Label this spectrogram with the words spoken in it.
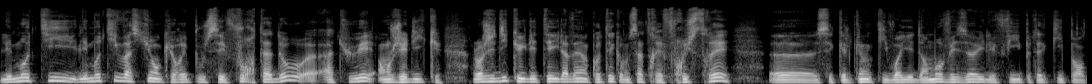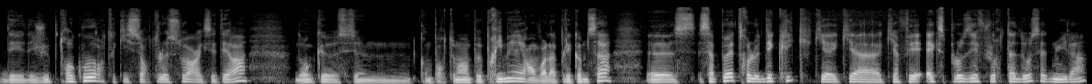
les, motifs, les motivations qui auraient poussé Furtado à tuer Angélique. Alors j'ai dit qu'il était, il avait un côté comme ça très frustré. Euh, c'est quelqu'un qui voyait d'un mauvais œil les filles peut-être qui portent des, des, jupes trop courtes, qui sortent le soir, etc. Donc euh, c'est un comportement un peu primaire, on va l'appeler comme ça. Euh, ça peut être le déclic qui a, qui, a, qui a fait exploser Furtado cette nuit-là,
